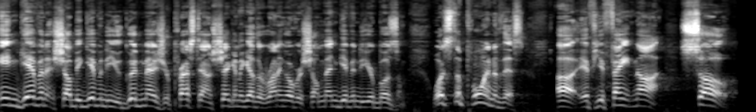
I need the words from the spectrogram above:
in giving it shall be given to you, good measure, pressed down, shaken together, running over, shall men give into your bosom? What's the point of this? Uh, if you faint not, sow.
